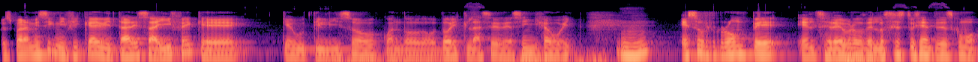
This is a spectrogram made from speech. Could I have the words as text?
Pues para mí significa evitar esa IFE que, que utilizo cuando doy clase de async await eso rompe el cerebro de los estudiantes. Es como,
